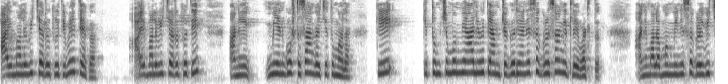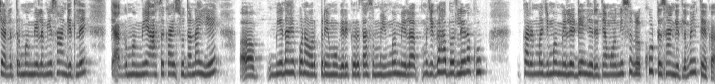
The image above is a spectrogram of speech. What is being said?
आई मला विचारत होती माहितीये का? आई मला विचारत होती आणि मेन गोष्ट सांगायची तुम्हाला की की तुमची मम्मी आली होती आमच्या घरी आणि सगळं सांगितलंय वाटतं. आणि मला मम्मीने सगळं विचारलं तर मम्मीला मी सांगितलंय की अगं मम्मी असं काही सुद्धा नाहीये. मी नाही कोणावर प्रेम वगैरे करत. असं मी मम्मीला म्हणजे घाबरले ना खूप. कारण माझी मम्मीला डेंजर आहे त्यामुळे मी सगळं खोटं सांगितलं माहितीये का?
